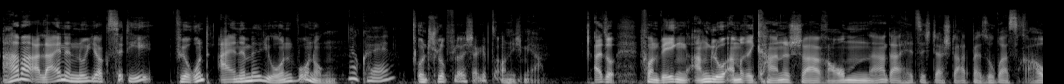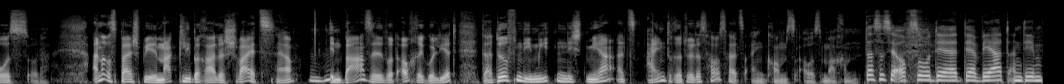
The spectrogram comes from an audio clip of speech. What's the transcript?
aber allein in New York City für rund eine Million Wohnungen. Okay. Und Schlupflöcher gibt's auch nicht mehr. Also von wegen angloamerikanischer Raum, na, da hält sich der Staat bei sowas raus. Oder anderes Beispiel, marktliberale Schweiz. Ja. Mhm. In Basel wird auch reguliert. Da dürfen die Mieten nicht mehr als ein Drittel des Haushaltseinkommens ausmachen. Das ist ja auch so der, der Wert, an dem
